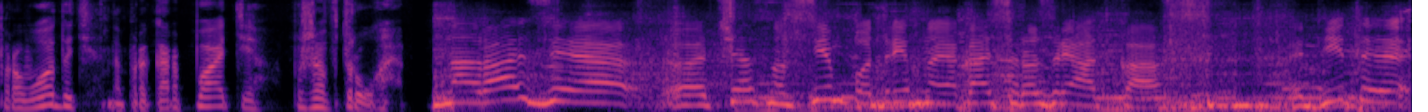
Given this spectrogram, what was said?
проводить на Прикарпатті вже вдруге. Наразі, е, чесно, всім потрібна якась розрядка. Діти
